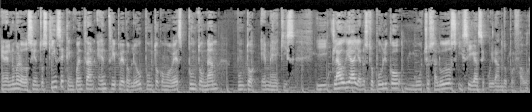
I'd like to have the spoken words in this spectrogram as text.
en el número 215 que encuentran en www.comoves.unam.mx. Y Claudia y a nuestro público muchos saludos y síganse cuidando por favor.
